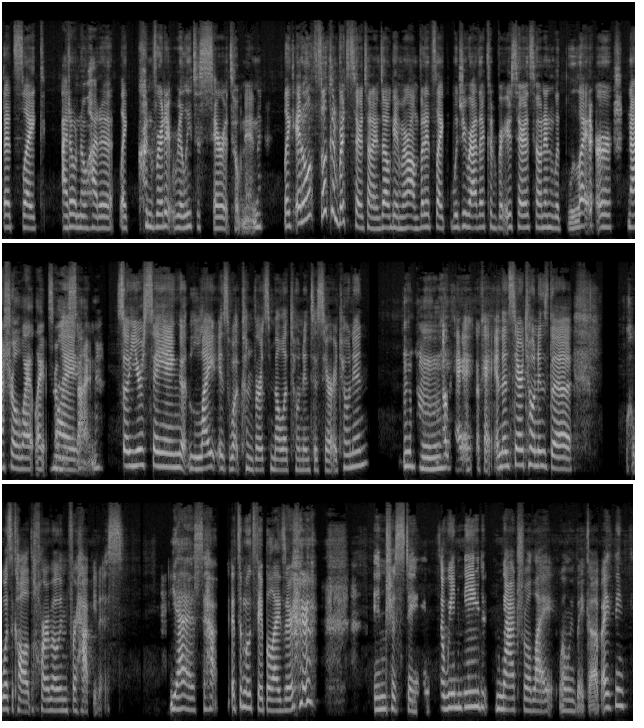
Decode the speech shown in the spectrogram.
that's like I don't know how to like convert it really to serotonin. Like it'll still convert to serotonin, don't get me wrong, but it's like, would you rather convert your serotonin with blue light or natural white light from right. the sun? So you're saying light is what converts melatonin to serotonin? Mm-hmm. Okay, okay. And then serotonin's the, what's it called? Hormone for happiness. Yes, it's a mood stabilizer. Interesting. So we need natural light when we wake up. I think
